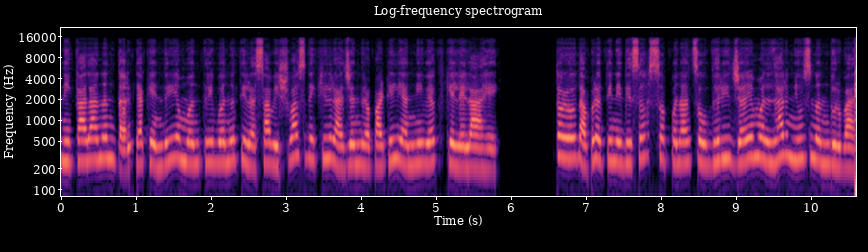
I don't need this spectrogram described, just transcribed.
निकालानंतर त्या केंद्रीय मंत्री बनतील असा विश्वास देखील राजेंद्र पाटील यांनी व्यक्त केलेला आहे. तळोदा प्रतिनिधीसह सपना चौधरी जय मल्हार न्यूज नंदुरबार.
